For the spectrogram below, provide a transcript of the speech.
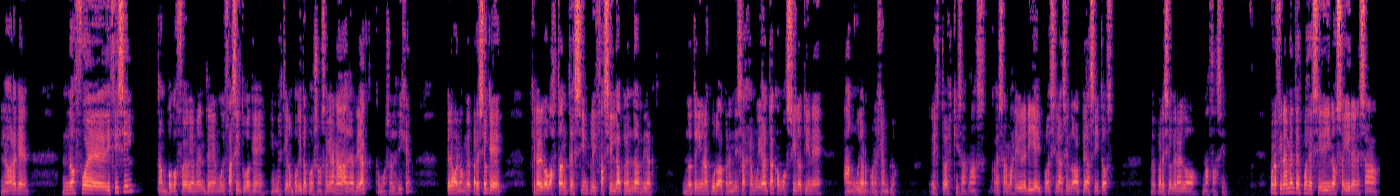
La verdad que no fue difícil, tampoco fue obviamente muy fácil, tuve que investigar un poquito porque yo no sabía nada de React, como ya les dije. Pero bueno, me pareció que, que era algo bastante simple y fácil de aprender React. No tenía una curva de aprendizaje muy alta como si lo tiene Angular, por ejemplo. Esto es quizás más, al ser más librería y puedes ir haciendo a pedacitos, me pareció que era algo más fácil. Bueno, finalmente después decidí no seguir en esa,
